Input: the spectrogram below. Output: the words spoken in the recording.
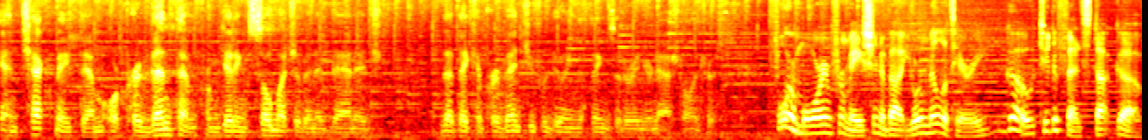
and checkmate them or prevent them from getting so much of an advantage that they can prevent you from doing the things that are in your national interest. For more information about your military, go to defense.gov.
